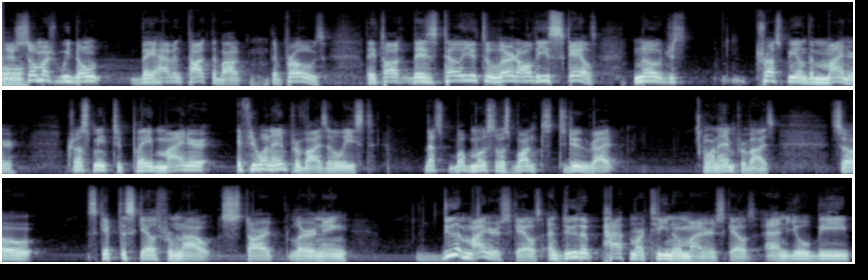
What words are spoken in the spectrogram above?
There's so much we don't they haven't talked about. The pros. They talk they tell you to learn all these scales. No, just trust me on the minor. Trust me to play minor if you want to improvise at least, that's what most of us want to do, right? I want to improvise. So skip the scales from now, start learning, do the minor scales and do the Pat Martino minor scales, and you'll be,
